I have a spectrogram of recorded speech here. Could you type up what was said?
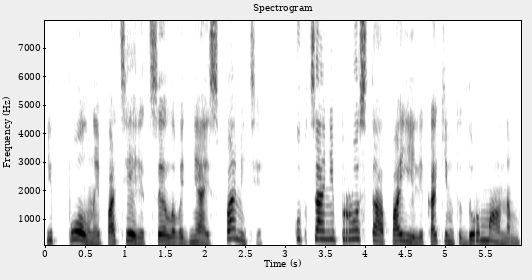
и полной потере целого дня из памяти, купца не просто опоили каким-то дурманом,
